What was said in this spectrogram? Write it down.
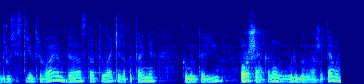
Друзі, стрім триває. Да, ставте лайки, запитання, коментарі. Порошенко, ну, улюблена наша тема.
